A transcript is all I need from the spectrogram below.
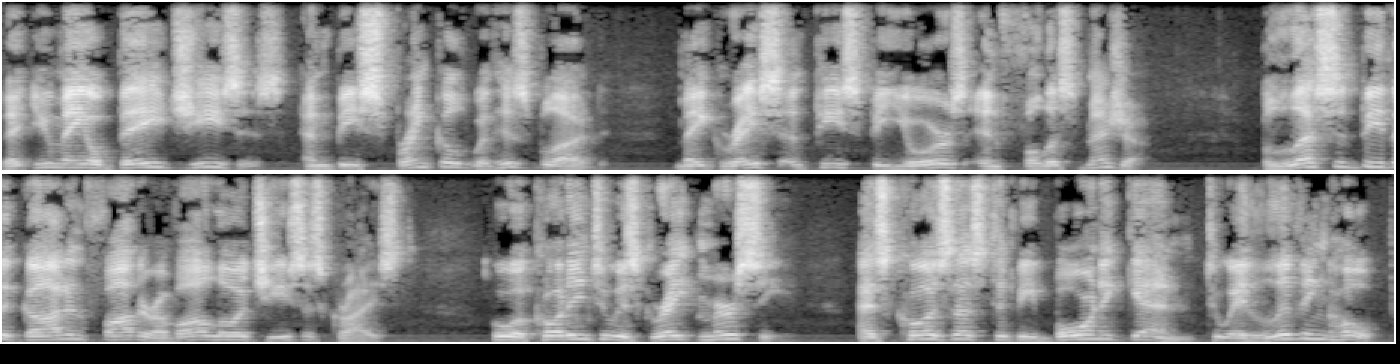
that you may obey Jesus and be sprinkled with his blood, may grace and peace be yours in fullest measure. Blessed be the God and Father of our Lord Jesus Christ, who according to his great mercy has caused us to be born again to a living hope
